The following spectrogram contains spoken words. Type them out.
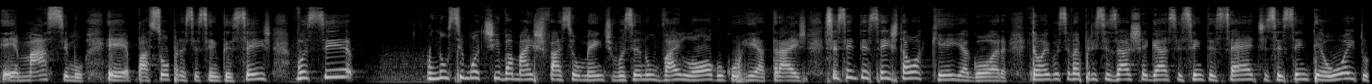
é, máximo é, passou para 66, você não se motiva mais facilmente, você não vai logo correr atrás. 66 está ok agora. Então aí você vai precisar chegar a 67, 68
